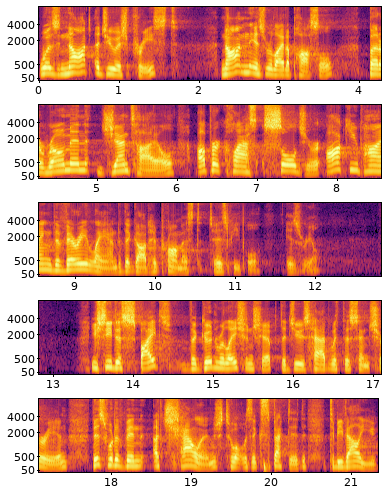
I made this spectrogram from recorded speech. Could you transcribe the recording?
was not a Jewish priest, not an Israelite apostle, but a Roman Gentile upper class soldier occupying the very land that God had promised to his people, Israel. You see, despite the good relationship the Jews had with the centurion, this would have been a challenge to what was expected to be valued.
